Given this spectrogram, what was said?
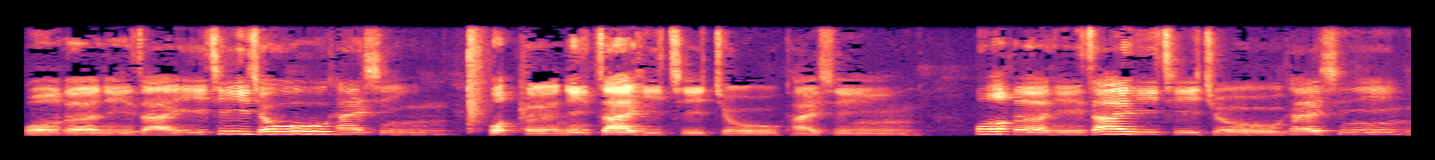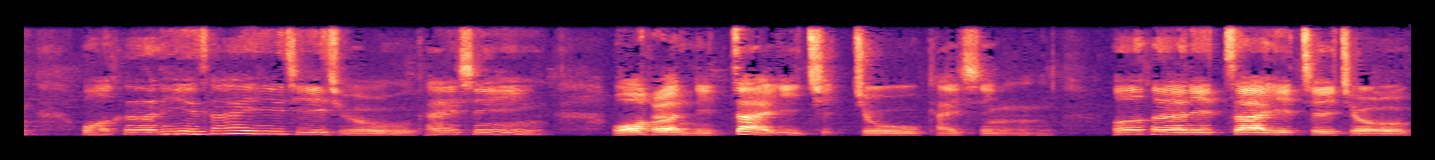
我和你在一起就开心，我和你在一起就开心，我和你在一起就开心，我和你在一起就开心，我和你在一起就开心。我和你在一起就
